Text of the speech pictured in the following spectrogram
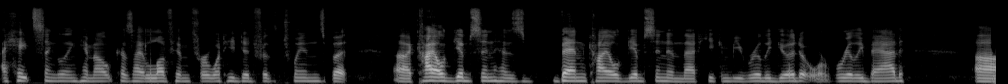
I hate singling him out because I love him for what he did for the Twins, but uh, Kyle Gibson has been Kyle Gibson and that he can be really good or really bad. Um,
